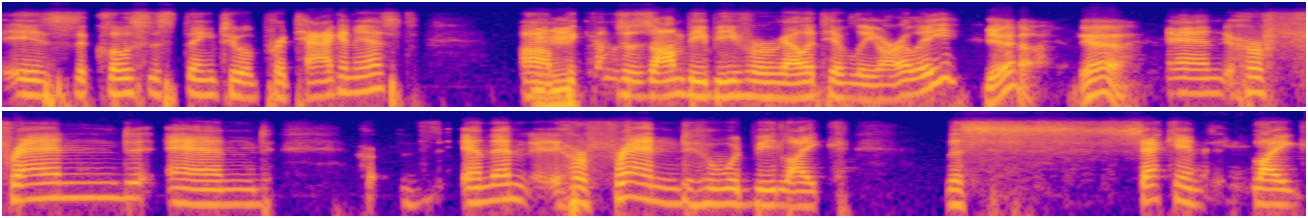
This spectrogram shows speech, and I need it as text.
is the closest thing to a protagonist uh, Mhm. becomes a zombie beaver relatively early Yeah. Yeah. and her friend and her, and then her friend who would be like the second like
